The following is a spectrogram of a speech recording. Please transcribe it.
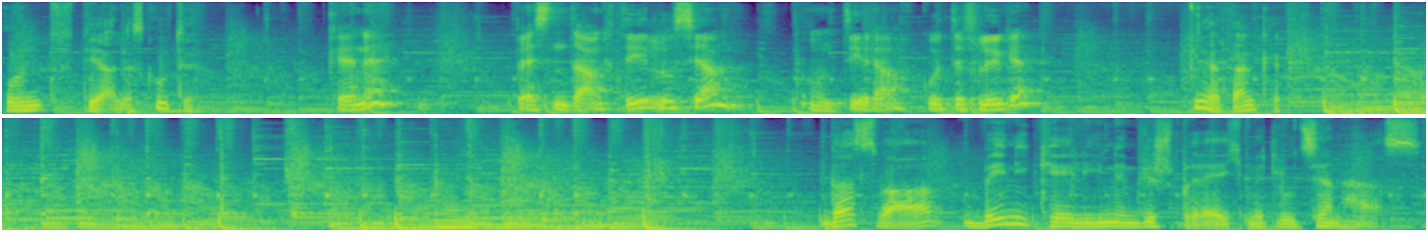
und dir alles Gute. Gerne. Besten Dank dir, Lucian. Und dir auch gute Flüge. Ja, danke. Das war Benny Kaelin im Gespräch mit Lucian Haas.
